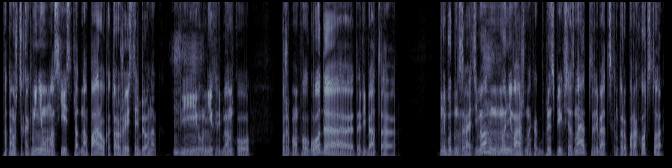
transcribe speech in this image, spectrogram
Потому что, как минимум, у нас есть одна пара, у которой уже есть ребенок. И Мгм. у них ребенку уже, по-моему, полгода. Это ребята, не буду называть имен, Мгм. ну, неважно, как бы, в принципе, их все знают, это ребята из конторы пароходства,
